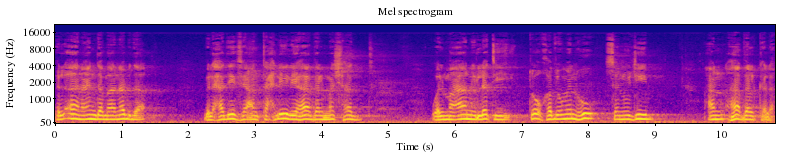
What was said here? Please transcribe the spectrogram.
الآن عندما نبدأ بالحديث عن تحليل هذا المشهد والمعاني التي تؤخذ منه سنجيب عن هذا الكلام.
